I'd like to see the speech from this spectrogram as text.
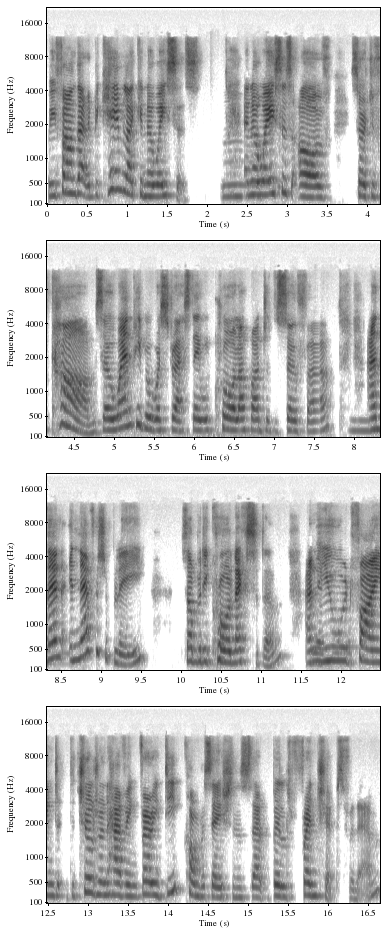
we found that it became like an oasis mm-hmm. an oasis of sort of calm. So when people were stressed, they would crawl up onto the sofa, mm-hmm. and then inevitably somebody crawl next to them and you would find the children having very deep conversations that build friendships for them.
